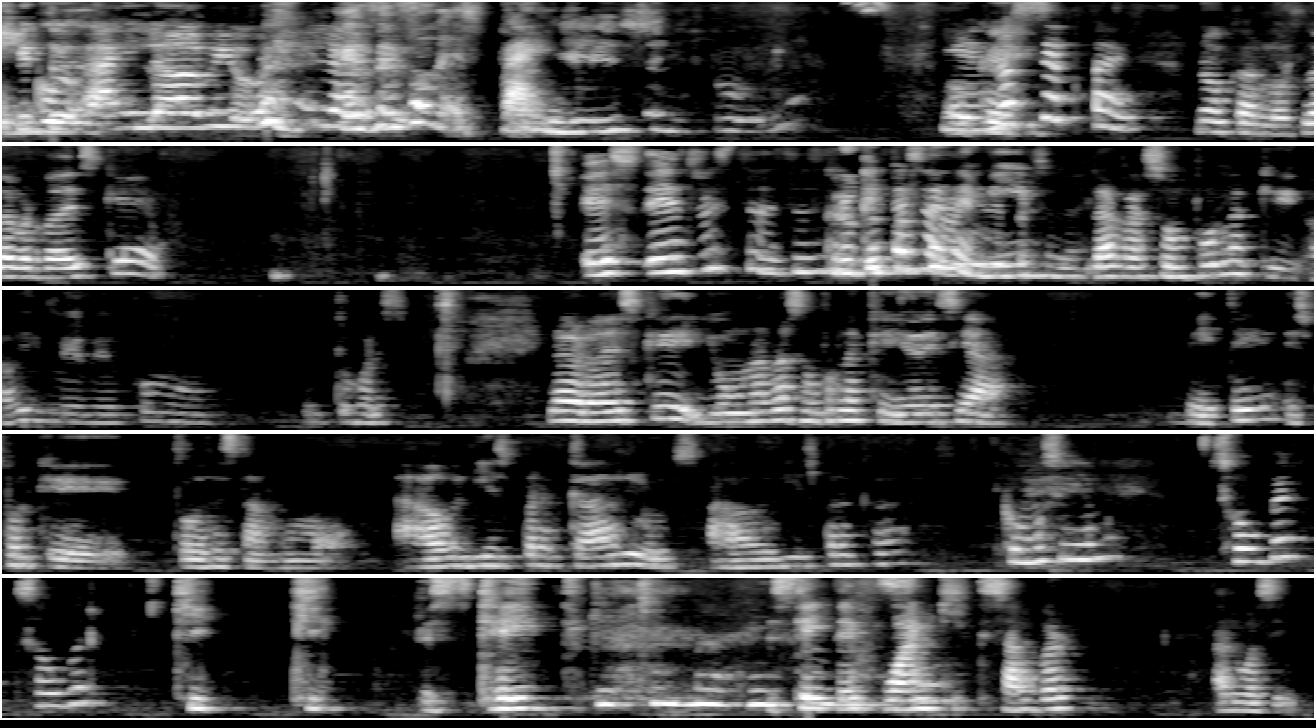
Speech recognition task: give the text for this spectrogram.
Y tú, I love you. I love ¿Qué es eso de Spanglish? you. Y él no sepa. No, Carlos, la verdad es que Es, es, es, es- creo que parte de mí, personaje. la razón por la que, ay, me veo como. La verdad es que yo, una razón por la que yo decía, vete, es porque todos están como, Audi es para Carlos, Audi es para Carlos. ¿Cómo se llama? ¿Sober? ¿Sober? Kick, kick, skate, skate F1, kick Sauber, algo así.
